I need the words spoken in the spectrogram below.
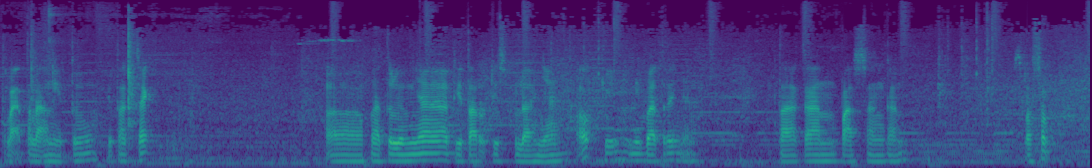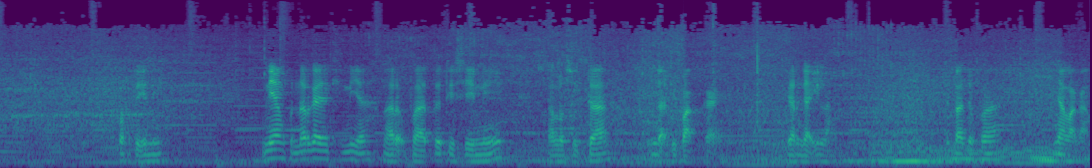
telak-telakan itu. Kita cek. Uh, baterainya ditaruh di sebelahnya. Oke ini baterainya. Kita akan pasangkan. Sosok seperti ini. Ini yang benar kayak gini ya naruh batu di sini kalau sudah nggak dipakai biar nggak hilang. Kita coba nyalakan.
